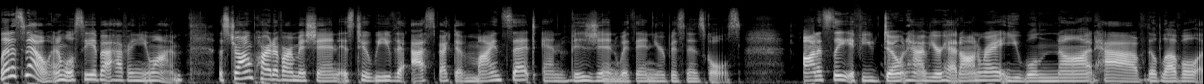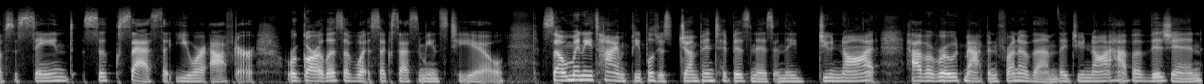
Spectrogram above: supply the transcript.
let us know and we'll see about having you on. A strong part of our mission is to weave the aspect of mindset and vision vision within your business goals honestly, if you don't have your head on right, you will not have the level of sustained success that you are after, regardless of what success means to you. So many times people just jump into business and they do not have a roadmap in front of them. They do not have a vision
